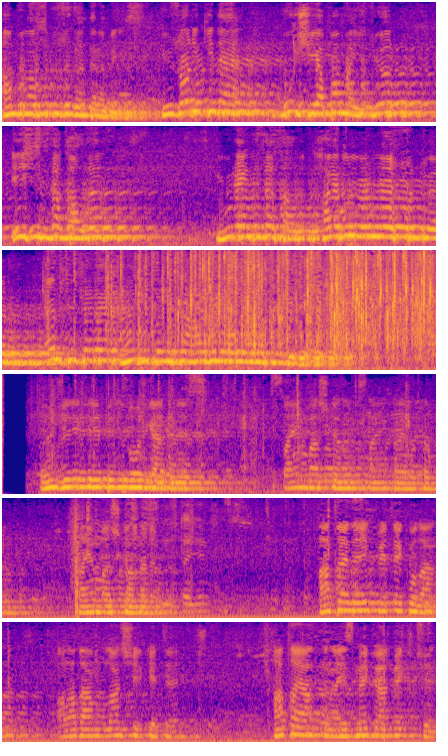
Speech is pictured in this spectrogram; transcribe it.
ambulansımızı gönderemeyiz. 112 de bu işi yapamayız diyor. İş size kaldı. Hayırlı uğurlu olsun diyorum. Hem sizlere hem ülkemize hayırlı uğurlu olsun diliyorum. Öncelikle hepiniz hoş geldiniz. Sayın Başkanım, Sayın Kaymakamım, Sayın Başkanlarım. Hatay'da ilk ve tek olan Alada Ambulans Şirketi, Hatay halkına hizmet vermek için,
